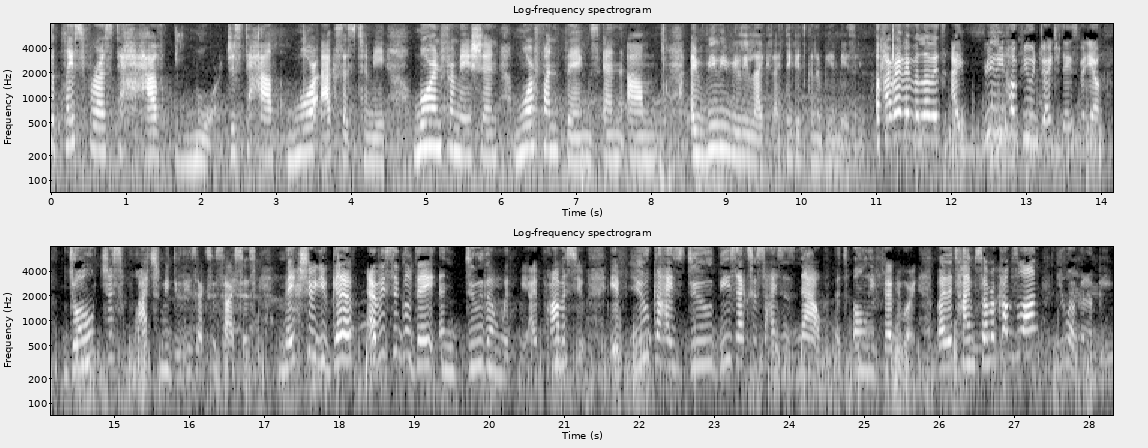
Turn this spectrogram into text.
a place for us to have more, just to have more access to me, more information, more fun things. And um, I really, really like it. I think it's going to be amazing. Okay. All right, my beloveds, I really hope you enjoyed today's video don't just watch me do these exercises. Make sure you get up every single day and do them with me. I promise you, if you guys do these exercises now, it's only February. By the time summer comes along, you are going to be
